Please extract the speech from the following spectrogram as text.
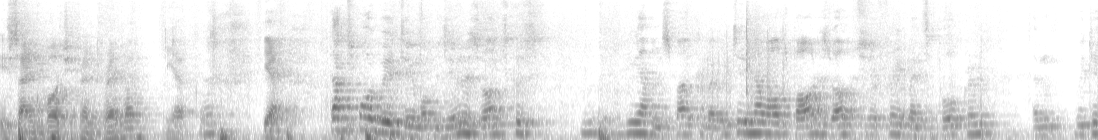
is saying goodbye to your friend forever. Yeah. Yeah. That's why we're doing what we're doing as well, because we haven't spoken about it. We do No Old Barred as well, which is a free men support group. And we do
